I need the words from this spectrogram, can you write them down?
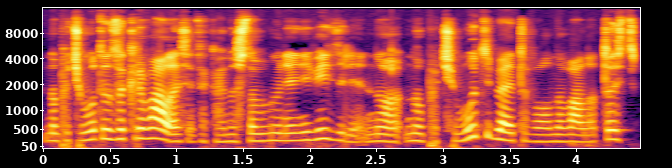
ну почему ты закрывалась? Я такая, ну чтобы меня не видели, но, но почему тебя это волновало? То есть,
